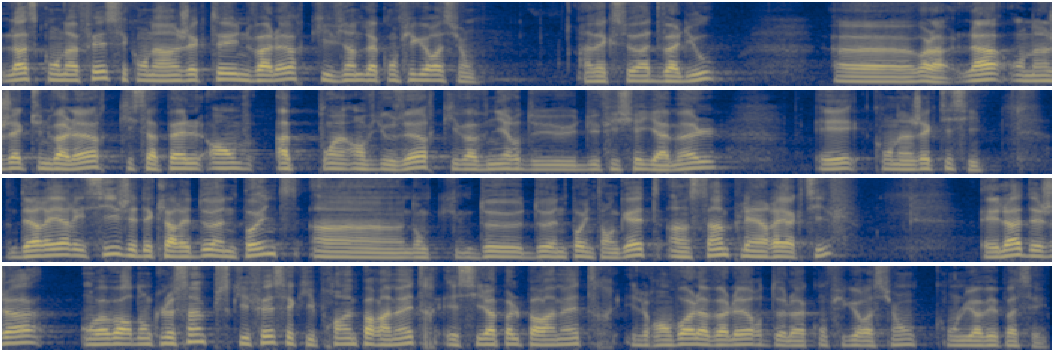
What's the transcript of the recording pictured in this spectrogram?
Là, ce qu'on a fait, c'est qu'on a injecté une valeur qui vient de la configuration avec ce add value. Euh, voilà, là, on injecte une valeur qui s'appelle app.envuser qui va venir du, fichier YAML et qu'on injecte ici. Derrière ici, j'ai déclaré deux endpoints, donc deux endpoints en get, un simple et un réactif. Et là, déjà, on va voir donc le simple, ce qu'il fait, c'est qu'il prend un paramètre et s'il n'a pas le paramètre, il renvoie la valeur de la configuration qu'on lui avait passée.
